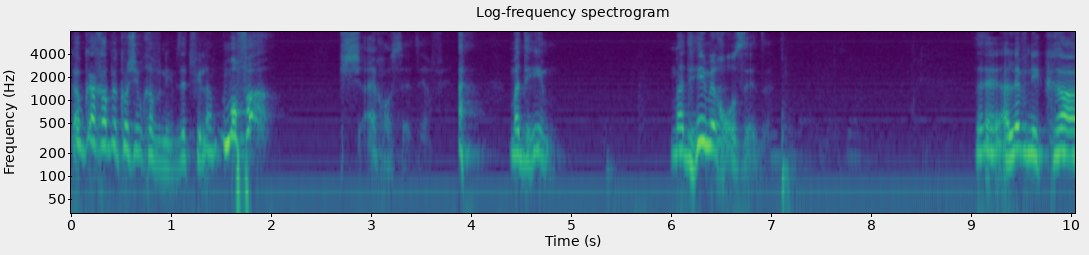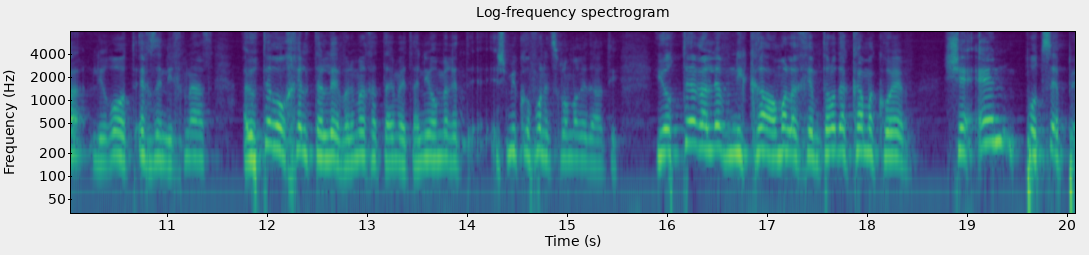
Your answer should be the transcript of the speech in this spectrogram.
גם ככה בקושי מכוונים, זה תפילה, מופע. פש, איך הוא עושה את זה יפה. מדהים. מדהים איך הוא עושה את זה. זה, הלב נקרע לראות איך זה נכנס, היותר אוכל את הלב, אני אומר לך את האמת, אני אומר, את, יש מיקרופון, אני צריך לומר את דעתי, יותר הלב נקרע, אומר לכם, אתה לא יודע כמה כואב, שאין פוצה פה.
